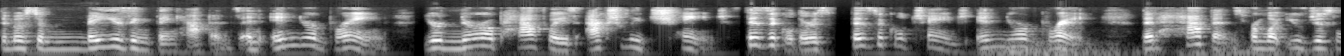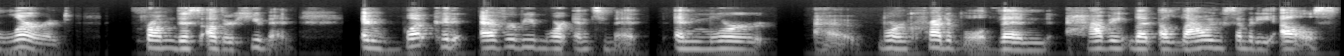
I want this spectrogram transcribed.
the most amazing thing happens. And in your brain, your neural pathways actually change. Physical, there is physical change in your brain that happens from what you've just learned from this other human. And what could ever be more intimate and more uh, more incredible than having let allowing somebody else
